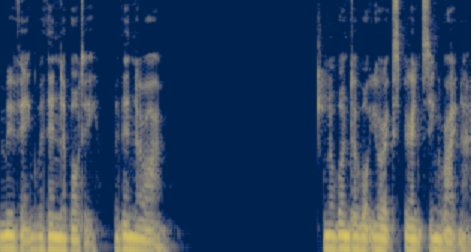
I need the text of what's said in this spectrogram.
moving within the body, within their arm. And I wonder what you're experiencing right now.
